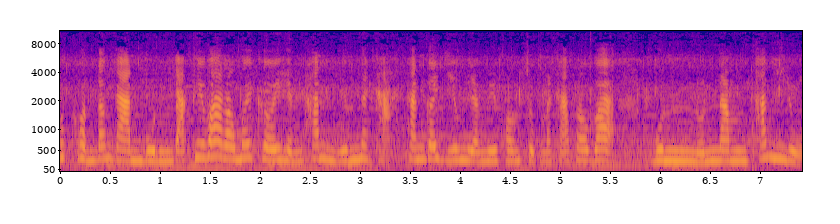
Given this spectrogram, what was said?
ทุกคนต้องการบุญจากที่ว่าเราไม่เคยเห็นท่านยิ้มนะคะ ท่านก็ยิ้มอย่างมีความสุขนะคะ เพราะว่าบุญหนุนนำท่านอยู่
